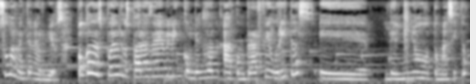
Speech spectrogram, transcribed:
sumamente nerviosa. Poco después los padres de Evelyn comienzan a comprar figuritas eh, del niño Tomasito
